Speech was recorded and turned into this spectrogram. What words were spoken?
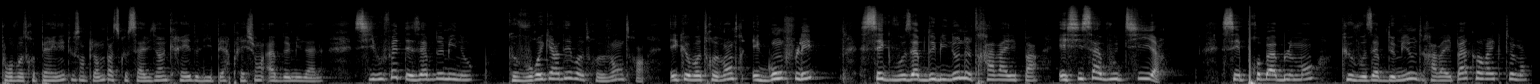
pour votre périnée tout simplement parce que ça vient créer de l'hyperpression abdominale. Si vous faites des abdominaux, que vous regardez votre ventre et que votre ventre est gonflé, c'est que vos abdominaux ne travaillent pas. Et si ça vous tire, c'est probablement que vos abdominaux ne travaillent pas correctement.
